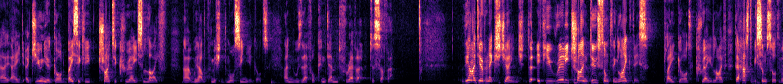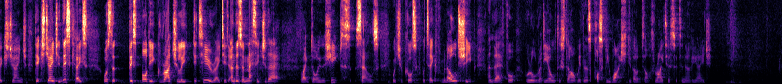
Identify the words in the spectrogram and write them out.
a, a, a, junior god basically tried to create life uh, without the permission of the more senior gods and was therefore condemned forever to suffer. The idea of an exchange, that if you really try and do something like this, play God, create life, there has to be some sort of exchange. The exchange in this case was that this body gradually deteriorated, and there's a message there. like Dolly the sheep's cells, which of course were taken from an old sheep and therefore were already old to start with, and that's possibly why she developed arthritis at an early age.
